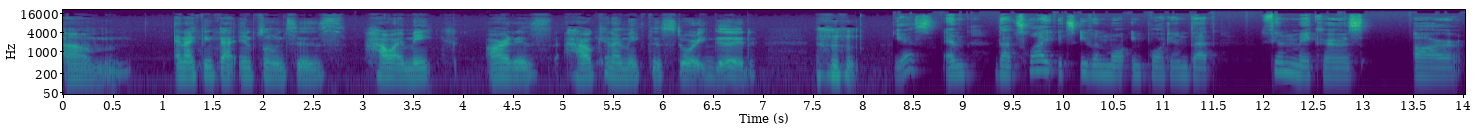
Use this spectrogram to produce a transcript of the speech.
Um, and I think that influences how I make art is how can I make this story good? yes. And that's why it's even more important that filmmakers are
